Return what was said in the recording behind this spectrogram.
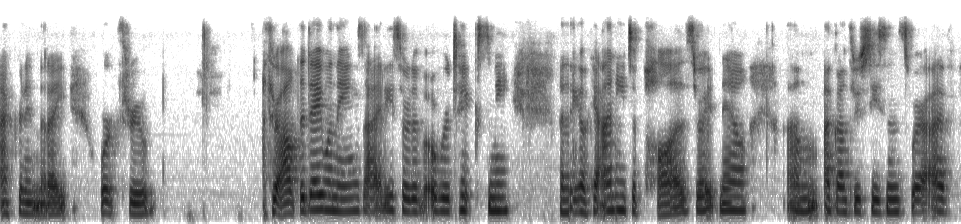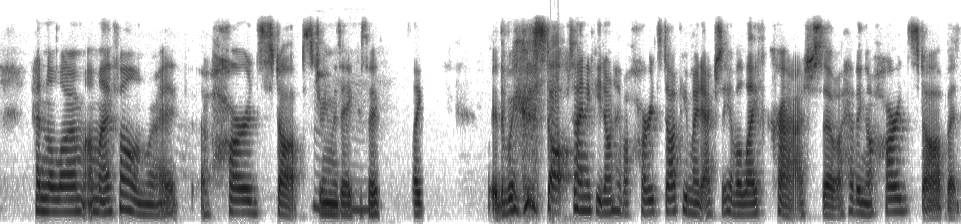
acronym that I work through throughout the day when the anxiety sort of overtakes me. I think, okay, I need to pause right now. Um, I've gone through seasons where I've had an alarm on my phone where I have hard stops during mm-hmm. the day because I the stop sign. If you don't have a hard stop you might actually have a life crash. So having a hard stop at,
